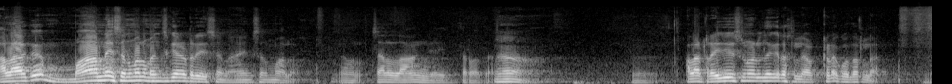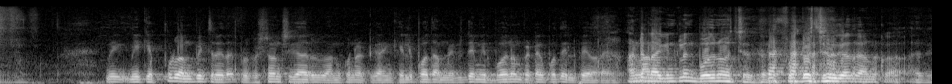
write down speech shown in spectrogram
అలాగే మా అన్నయ్య సినిమాలో మంచి క్యారెక్టర్ చేశాను ఆయన సినిమాలో. చాలా లాంగ్ అయిన తర్వాత. అలా ట్రై చేసిన వాళ్ళ దగ్గర అసలు ఎక్కడ కుదరలే. మీకు మీకు ఎప్పుడు అనిపించలేదా? ఇప్పుడు కృష్ణవంశి గారు అనుకున్నట్టుగా ఇంక వెళ్ళిపోదాం నెక్స్ట్ డే మీరు భోజనం పెట్టకపోతే వెళ్ళిపోయేవారు? ఆయన అంటే నాకు ఇంట్లో నుంచి భోజనం వచ్చేది కదా ఫుడ్ వచ్చేది కదా అనుకో అది.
